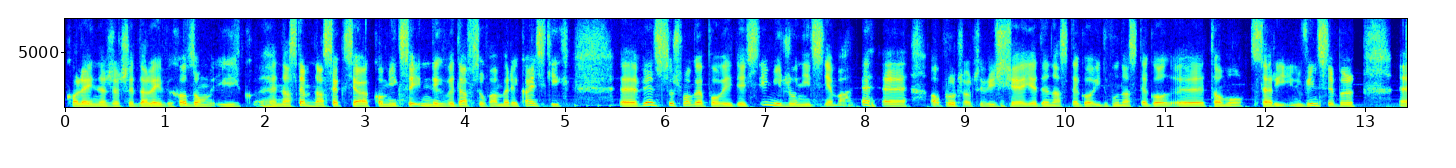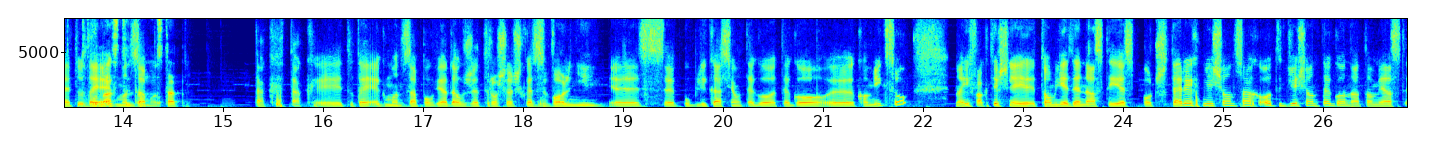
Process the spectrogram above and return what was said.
kolejne rzeczy dalej wychodzą i e, następna sekcja komiksy innych wydawców amerykańskich, e, więc cóż mogę powiedzieć, z imidżu nic nie ma. Oprócz oczywiście 11 i 12 e, tomu serii Invincible. Tutaj 12 Egmont tom, ostatni. Tak, tak. Y, tutaj Egmont zapowiadał, że troszeczkę zwolni y, z publikacją tego, tego y, komiksu. No i faktycznie tom 11 jest po czterech miesiącach od 10, natomiast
